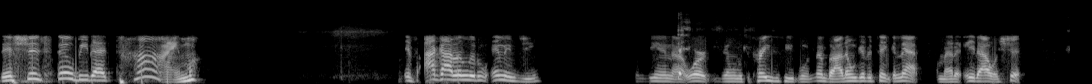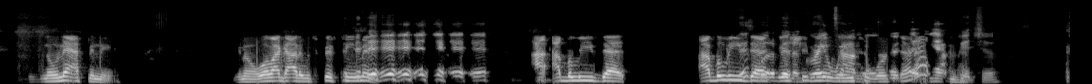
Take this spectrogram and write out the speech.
there should still be that time. If I got a little energy from being at work dealing with the crazy people, remember I don't get to take a nap. I'm at an eight hour shift. There's no nap in there. You know, all I got it was 15 minutes. I, I believe that I believe would that there a should be a way to work that out. somehow. picture.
